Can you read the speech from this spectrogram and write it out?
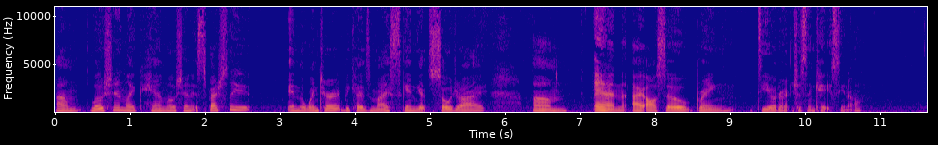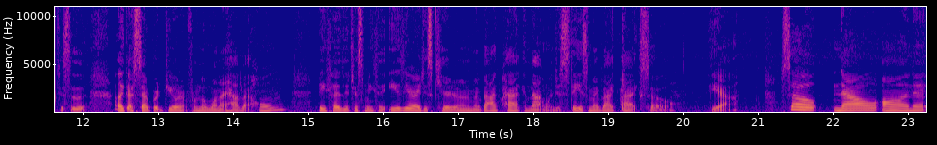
Um, lotion, like hand lotion, especially in the winter because my skin gets so dry. Um, and I also bring deodorant just in case, you know just a, like a separate deodorant from the one I have at home because it just makes it easier. I just carry it around in my backpack and that one just stays in my backpack. So, yeah. So, now on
